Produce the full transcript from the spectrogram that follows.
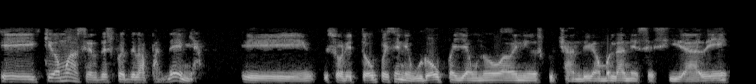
eh, ¿qué vamos a hacer después de la pandemia? Eh, sobre todo pues en Europa ya uno ha venido escuchando, digamos, la necesidad de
